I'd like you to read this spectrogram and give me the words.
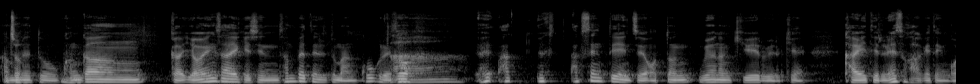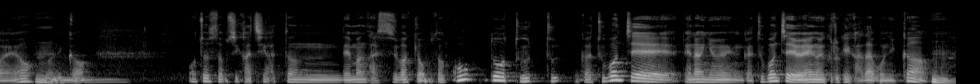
아무래도 관광 그러니까 여행사에 계신 선배들도 많고 그래서 아, 해- 학, 학생 때 이제 어떤 우연한 기회로 이렇게 가이드를 해서 가게 된 거예요. 음. 그러니까 어쩔 수 없이 같이 갔던 데만 갈 수밖에 없었고 또두두 그러니까 두 번째 배낭 여행 그러니까 두 번째 여행을 그렇게 가다 보니까 음.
